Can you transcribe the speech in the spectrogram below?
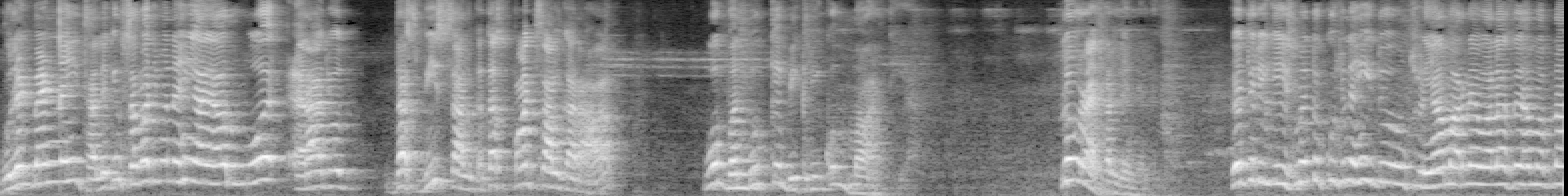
बुलेट बैंड नहीं था, लेकिन समझ में नहीं आया, और वो एरा जो दस बीस साल का, दस पाँच साल का रहा, वो बंदूक के बिक्री को मार दिया। लोग राइफल लेने लगे। कई तरीके इसमें तो कुछ नहीं तो चिड़िया मारने वाला से हम अपना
